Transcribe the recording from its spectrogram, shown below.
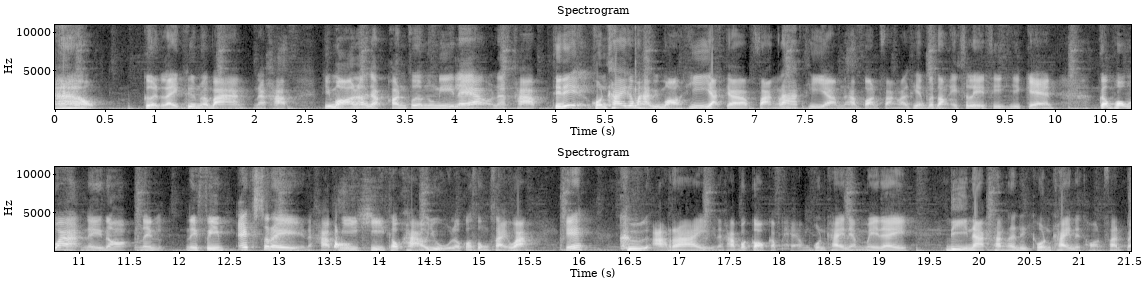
อ้าวเกิดอะไรขึ้นมาบ้างนะครับพี่หมอนอกจากคอนเฟิร์มตรงนี้แล้วนะครับ ทีนี้คนไข้ก็มาหาพี่หมอที่อยากจะฝังรากเทียมนะครับ ก่อนฝังรากเทียมก็ต้องเอ็กซเรย์ซีทีแกนก็พบว่าในเนาะในในฟิล์มเอ็กซเรย์นะครับมีขีดขาวๆอยู่ แล้วก็สงสัยว่า เอ๊ะ คืออะไรนะครับ ประกอบกับแผลของคนไข้เนี่ยไม่ได้ดีนักทั้งที่คนไข้เนี่ยถอนฟันไป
